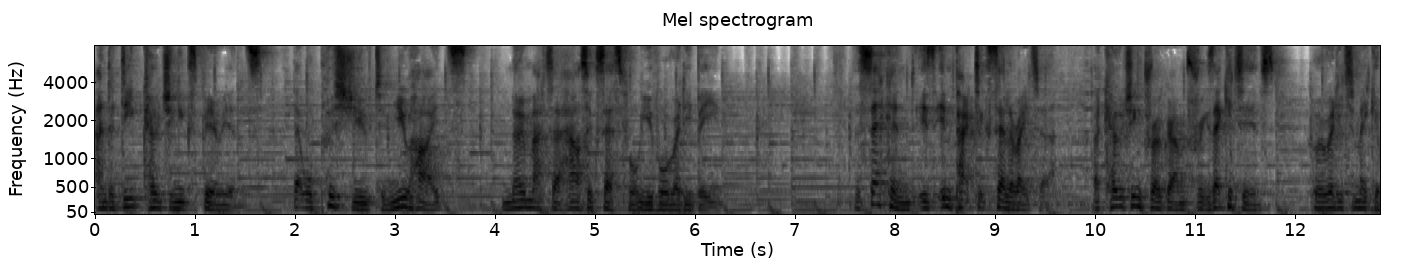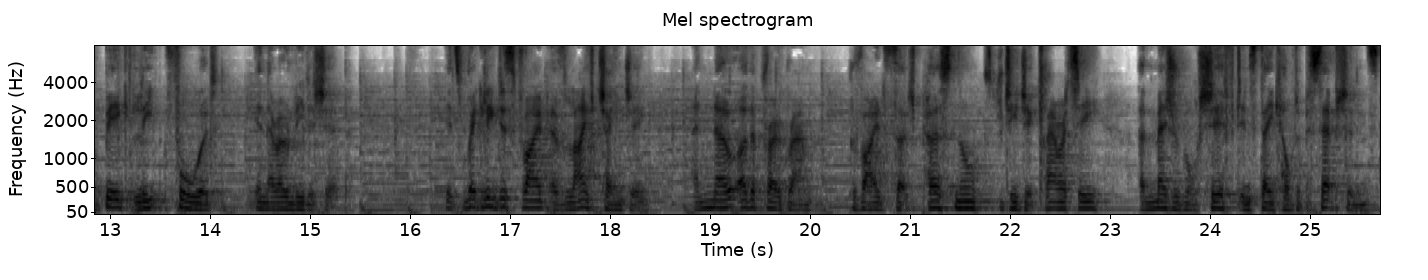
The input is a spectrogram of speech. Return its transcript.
and a deep coaching experience that will push you to new heights no matter how successful you've already been. The second is Impact Accelerator, a coaching program for executives who are ready to make a big leap forward in their own leadership. It's regularly described as life changing, and no other program provides such personal strategic clarity, a measurable shift in stakeholder perceptions,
